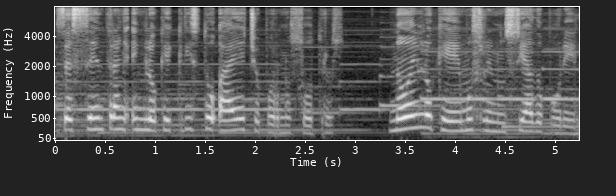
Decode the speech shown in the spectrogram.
se centran en lo que Cristo ha hecho por nosotros, no en lo que hemos renunciado por Él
